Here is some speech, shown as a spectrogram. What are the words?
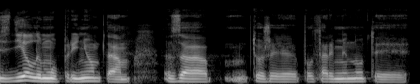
сделал ему при нем там за тоже полторы минуты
